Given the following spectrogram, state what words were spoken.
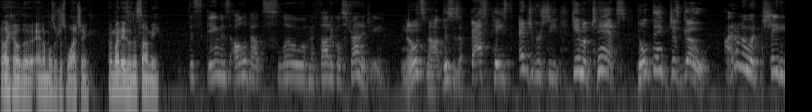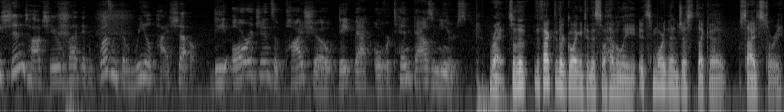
I like how the animals are just watching. My money is on Asami. This game is all about slow, methodical strategy. No, it's not. This is a fast-paced, edge-of-your-seat game of chance. Don't think, just go. I don't know what Shady Shin taught you, but it wasn't the real Pai Sho. The origins of Pai Sho date back over 10,000 years. Right. So the the fact that they're going into this so heavily, it's more than just like a side story.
